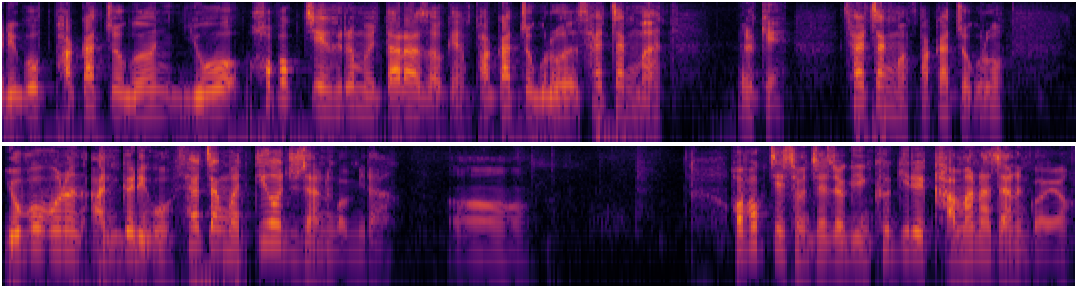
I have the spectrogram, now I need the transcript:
그리고 바깥쪽은 요 허벅지의 흐름을 따라서 그냥 바깥쪽으로 살짝만 이렇게 살짝만 바깥쪽으로 요 부분은 안 그리고 살짝만 띄워주자는 겁니다. 어. 허벅지 전체적인 크기를 감안하자는 거예요.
